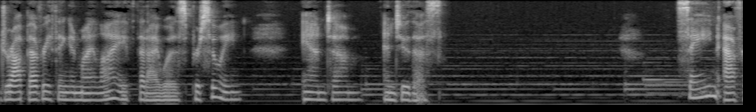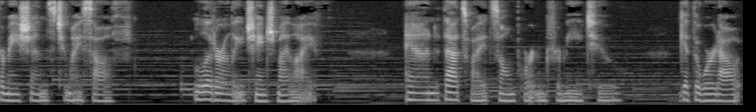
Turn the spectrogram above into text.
drop everything in my life that I was pursuing and um, and do this. Saying affirmations to myself literally changed my life. And that's why it's so important for me to get the word out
